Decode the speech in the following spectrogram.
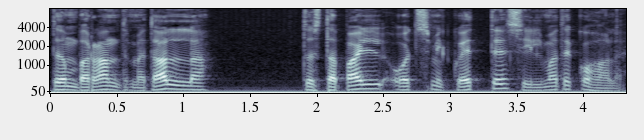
tõmba randmed alla, tõsta pall otsmiku ette silmade kohale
